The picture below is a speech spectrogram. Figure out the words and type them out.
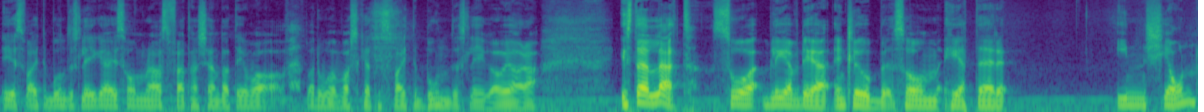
i Zweite Bundesliga i somras för att han kände att det var, vadå, vad ska jag till Zweite Bundesliga att göra? Istället så blev det en klubb som heter Incheon.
